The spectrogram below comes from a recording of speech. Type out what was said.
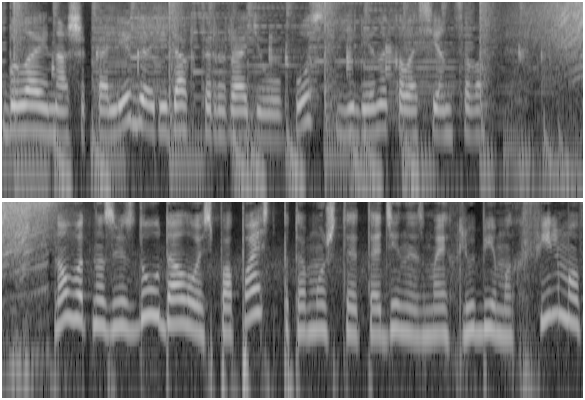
была и наша коллега, редактор радио ВОЗ Елена Колосенцева. Но вот на звезду удалось попасть, потому что это один из моих любимых фильмов.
